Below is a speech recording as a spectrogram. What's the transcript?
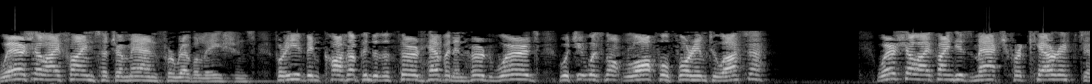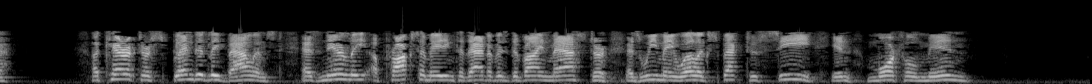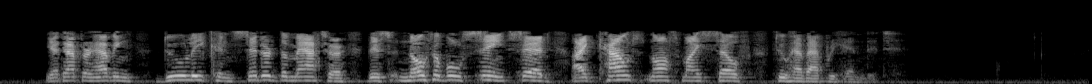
Where shall I find such a man for revelations? For he had been caught up into the third heaven and heard words which it was not lawful for him to utter. Where shall I find his match for character? a character splendidly balanced, as nearly approximating to that of his divine master as we may well expect to see in mortal men. Yet after having duly considered the matter, this notable saint said, I count not myself to have apprehended.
